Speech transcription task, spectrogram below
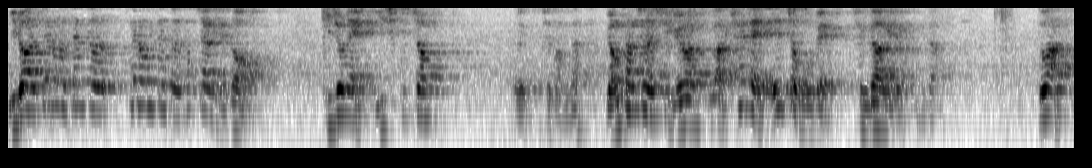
이러한 새로운 센서, 새로운 센서를 탑재하게 돼서 기존의 29점, 어, 죄송합니다. 영상 촬영 시 유효한 수가 최대 1.5배 증가하게 되었습니다. 또한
